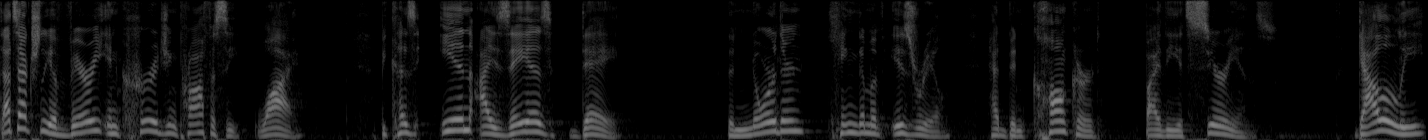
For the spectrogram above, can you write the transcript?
That's actually a very encouraging prophecy. Why? Because in Isaiah's day, the northern kingdom of Israel had been conquered by the Assyrians. Galilee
